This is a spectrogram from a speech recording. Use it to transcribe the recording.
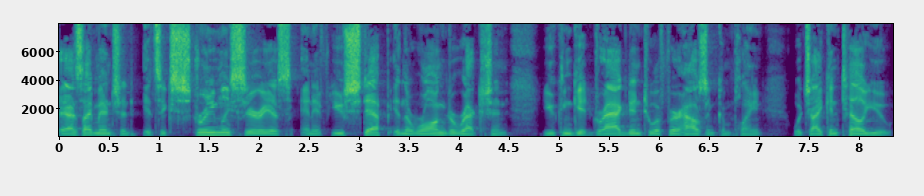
as I mentioned, it's extremely serious. And if you step in the wrong direction, you can get dragged into a fair housing complaint, which I can tell you,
